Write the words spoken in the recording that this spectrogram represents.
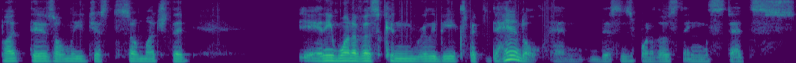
but there's only just so much that any one of us can really be expected to handle, and this is one of those things that's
